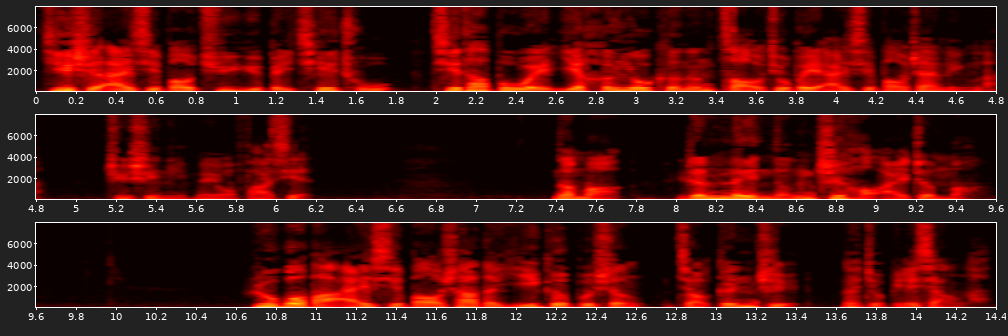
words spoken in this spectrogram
即使癌细胞区域被切除，其他部位也很有可能早就被癌细胞占领了，只是你没有发现。那么，人类能治好癌症吗？如果把癌细胞杀得一个不剩叫根治，那就别想了。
